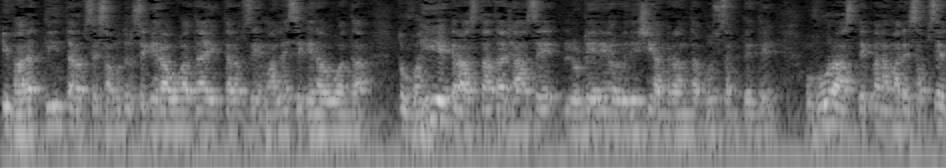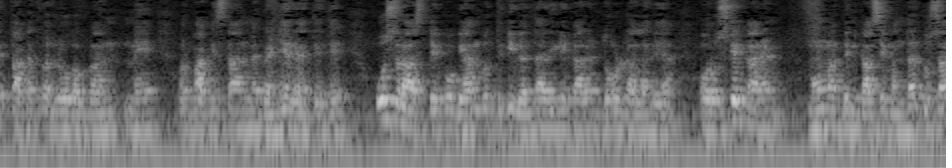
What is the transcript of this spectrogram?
कि भारत तीन तरफ़ से समुद्र से घिरा हुआ था, एक तरफ़ से हिमालय से घिरा हुआ था तो वही एक रास्ता था जहाँ से लुटेरे और विदेशी आक्रांता घुस सकते थे। वो रास्ते पर हमारे सबसे ताकतवर लोग अफगान में और पाकिस्तान में बैठे रहते थे। उस रास्ते को ज्ञान बुद्ध की गद्दारी के कारण तोड़ डाला गया और उसके कारण मोहम्मद बिन कासिम अंदर घुसा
